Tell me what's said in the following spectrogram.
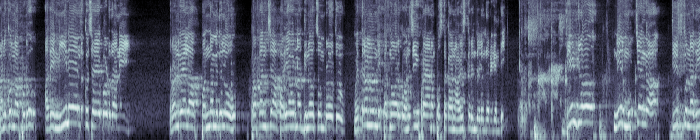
అనుకున్నప్పుడు అది నేనే ఎందుకు చేయకూడదని రెండు వేల పంతొమ్మిదిలో ప్రపంచ పర్యావరణ దినోత్సవం రోజు విత్రం నుండి పద్మ వరకు వనజీవి ప్రయాణం పుస్తకాన్ని ఆవిష్కరించడం జరిగింది. దీంట్లో నేను ముఖ్యంగా తీసుకున్నది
